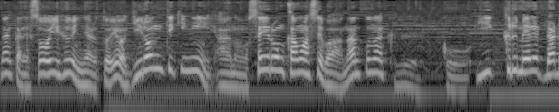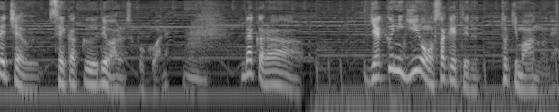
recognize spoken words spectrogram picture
なんかね、そういう風になると、要は議論的に、あの、正論かませば、なんとなく、こう、言いくるめられちゃう性格ではあるんですよ、僕はね。だから、逆に議論を避けてる時もあるのね。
